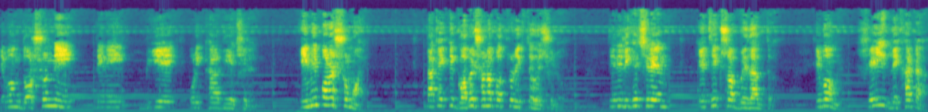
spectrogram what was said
এবং দর্শন নিয়ে তিনি বিএ পরীক্ষা দিয়েছিলেন। এম এ পড়ার সময় তাকে একটি গবেষণাপত্র লিখতে হয়েছিল। তিনি লিখেছিলেন এথিক্স অফ বেদান্ত এবং সেই লেখাটা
